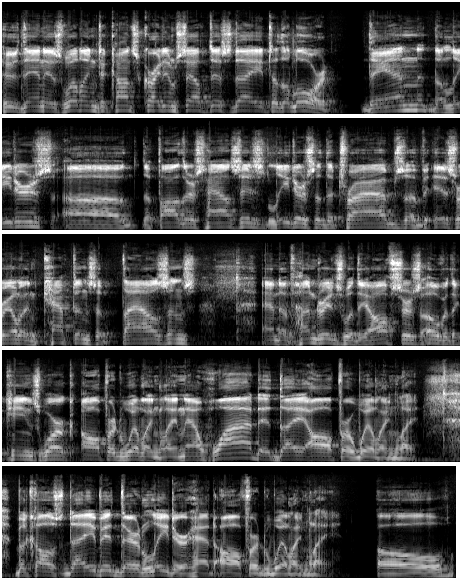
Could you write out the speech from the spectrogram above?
who then is willing to consecrate himself this day to the Lord. Then the leaders of the fathers' houses, leaders of the tribes of Israel, and captains of thousands and of hundreds with the officers over the king's work offered willingly. Now, why did they offer willingly? Because David, their leader, had offered willingly. Oh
